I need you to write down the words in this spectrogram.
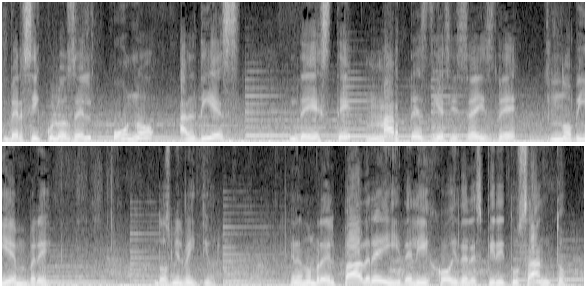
versículos del 1 al 10 de este martes 16 de noviembre 2021. En el nombre del Padre y del Hijo y del Espíritu Santo.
